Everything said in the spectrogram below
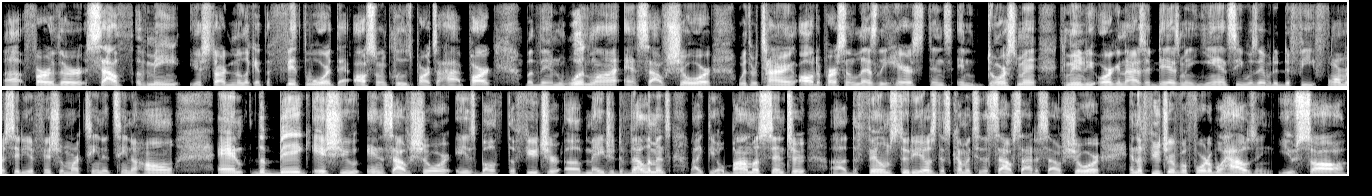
uh, further south of me, you're starting to look at the fifth ward that also includes parts of Hyde Park, but then Woodlawn and South Shore. With retiring alderperson Leslie Hairston's endorsement, community organizer Desmond Yancy was able to defeat former city official Martina Tina Hone. And the big issue in South Shore is both the future of major developments like the Obama Center, uh, the film studios that's coming to the south side of South Shore, and the future of affordable housing. You saw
